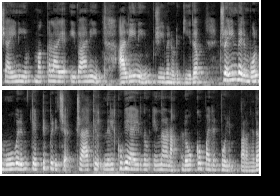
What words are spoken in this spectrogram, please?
ഷൈനിയും മക്കളായ ഇവാനയും അലീനയും ജീവനൊടുക്കിയത്. ട്രെയിൻ വരുമ്പോൾ മൂവരും കെട്ടിപ്പിടിച്ച് ട്രാക്കിൽ നിൽക്കുകയായിരുന്നു എന്നാണ് ലോക്കോ പൈലറ്റ് പോലും പറഞ്ഞത്.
